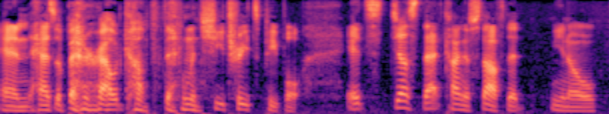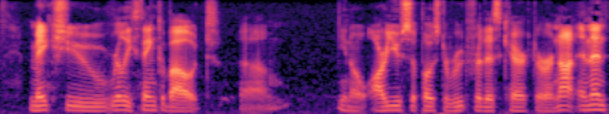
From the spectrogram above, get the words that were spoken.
and has a better outcome than when she treats people. It's just that kind of stuff that you know makes you really think about. Um, you know, are you supposed to root for this character or not? And then,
